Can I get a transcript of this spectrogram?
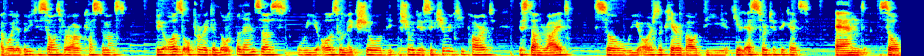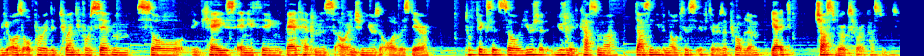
availability zones for our customers. We also operate the load balancers. We also make sure the, sure the security part is done right. So we also care about the TLS certificates and so we also operated 24 7. So, in case anything bad happens, our engineers are always there to fix it. So, usually, usually the customer doesn't even notice if there is a problem. Yeah, it just works for our customers.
